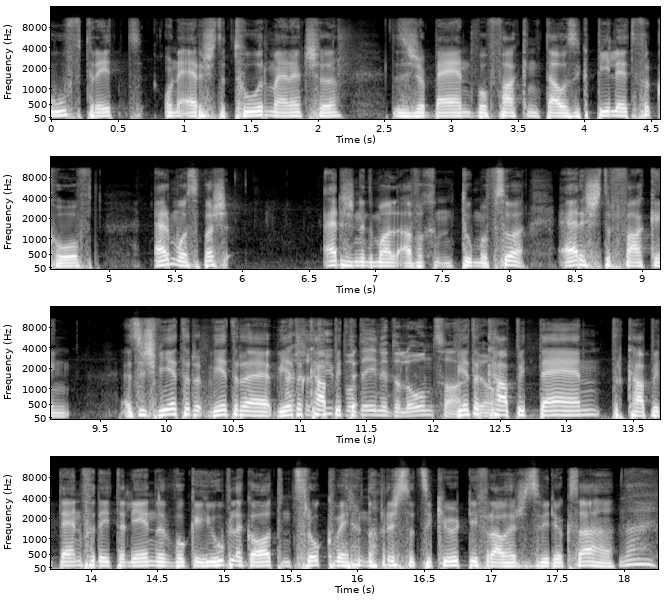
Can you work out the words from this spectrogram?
auftritt und er ist der Tourmanager. Das ist eine Band, die fucking 1000 Billette verkauft. Er muss, weißt du, er ist nicht mal einfach ein dummer Versuch. Er ist der fucking Es ist wieder, wieder, äh, wieder, einen Typ, der Kapitän, Lohn zahlt? wie der ja. Kapitän, der Kapitän von den Italienern, der gejubelt geht und zurück will und dann ist so die Security-Frau, hast du das Video gesehen? Nein.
